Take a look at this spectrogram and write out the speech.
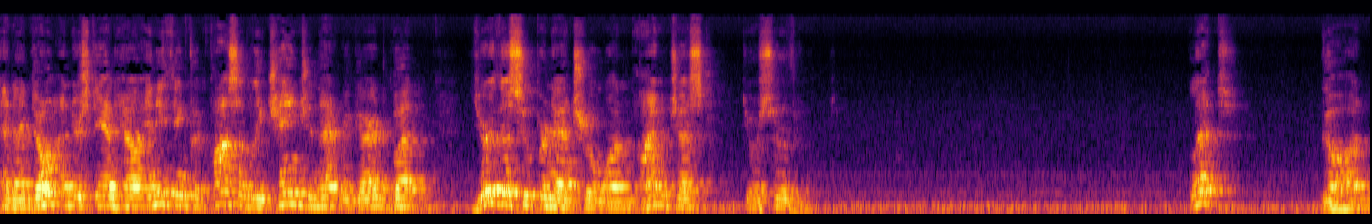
and I don't understand how anything could possibly change in that regard, but you're the supernatural one. I'm just your servant. Let God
